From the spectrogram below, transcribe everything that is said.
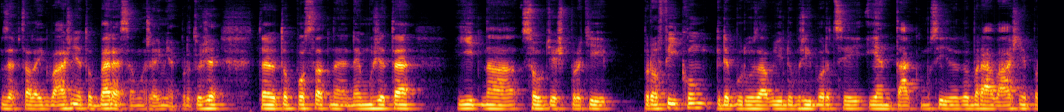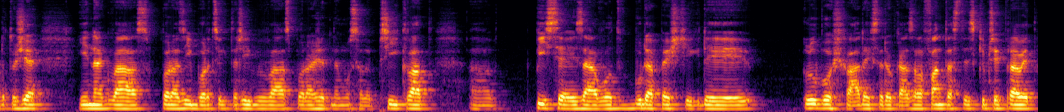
zeptal, jak vážně to bere samozřejmě, protože to je to podstatné. Nemůžete jít na soutěž proti profíkům, kde budou závodit dobří borci jen tak, musíte to brát vážně, protože jinak vás porazí borci, kteří by vás poražet nemuseli. Příklad, PCA závod v Budapešti, kdy Luboš Chládek se dokázal fantasticky připravit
